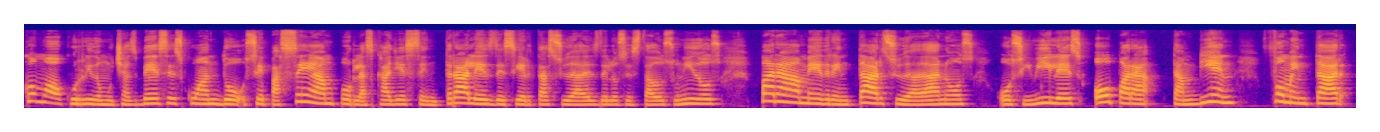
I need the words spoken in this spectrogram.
como ha ocurrido muchas veces cuando se pasean por las calles centrales de ciertas ciudades de los Estados Unidos para amedrentar ciudadanos o civiles o para también fomentar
